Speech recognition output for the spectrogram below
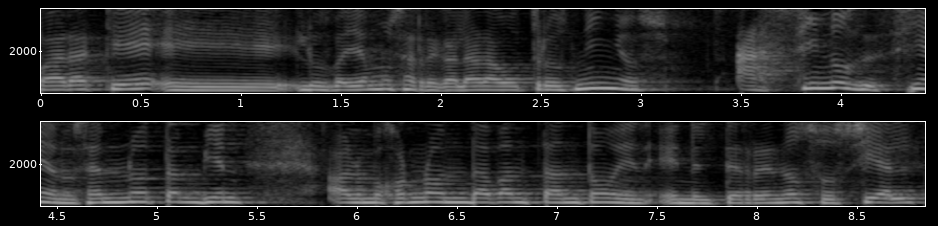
para que eh, los vayamos a regalar a otros niños. Así nos decían, o sea, no también, a lo mejor no andaban tanto en, el terreno social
